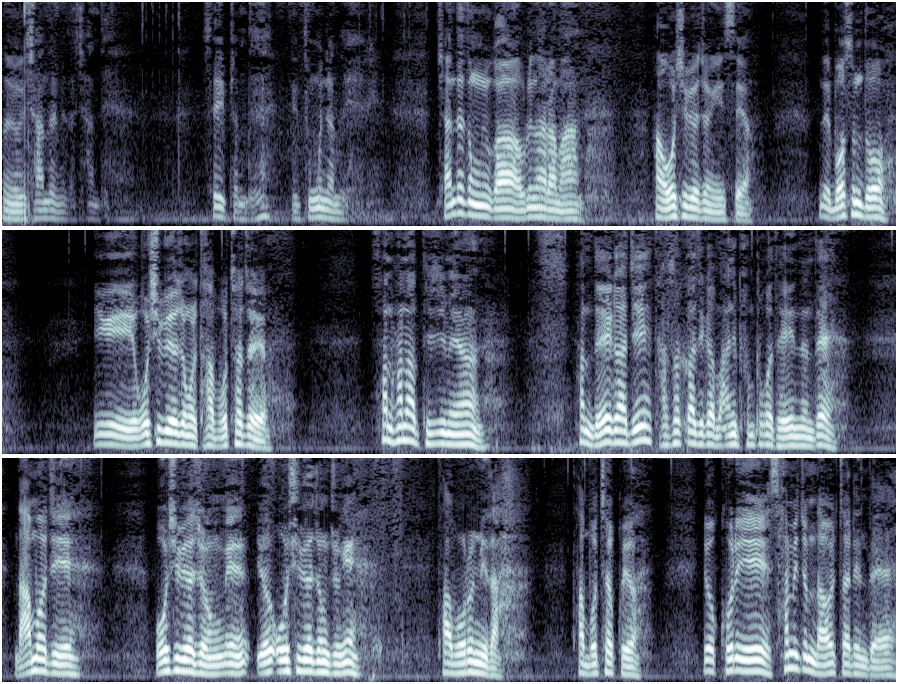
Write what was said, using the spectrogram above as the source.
여기 잔대입니다, 잔대. 세입 잔대, 이 둥근 잔대. 잔대 종류가 우리나라만 한 50여 종이 있어요. 근데 머슴도 이게 50여 종을 다 못 찾아요. 산 하나 뒤지면 한네 가지, 다섯 가지가 많이 분포가 되어 있는데 나머지 50여 종, 50여 종 중에 다 모릅니다. 다 못 찾고요. 요 골이 3이 좀 나올 자리인데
